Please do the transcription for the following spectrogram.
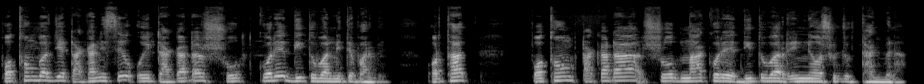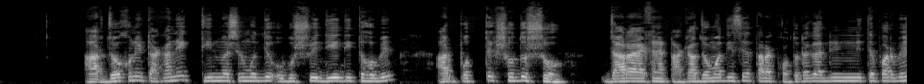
প্রথমবার যে টাকা নিছে, ওই টাকাটা শোধ করে দ্বিতীয়বার নিতে পারবে। অর্থাৎ প্রথম টাকাটা শোধ না করে দ্বিতীয়বার ঋণ নেওয়ার সুযোগ থাকবে না। আর যখনই টাকা নেই, তিন মাসের মধ্যে অবশ্যই দিয়ে দিতে হবে। আর প্রত্যেক সদস্য যারা এখানে টাকা জমা দিছে, তারা কত টাকা ঋণ নিতে পারবে?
